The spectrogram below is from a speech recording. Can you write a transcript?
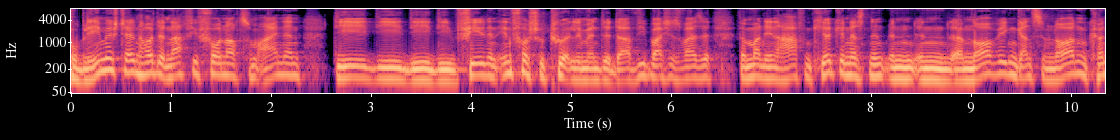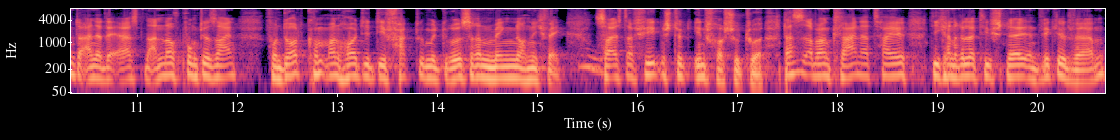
Probleme stellen heute nach wie vor noch zum einen die, die, die, die fehlenden Infrastrukturelemente dar, wie beispielsweise, wenn man den Hafen Kirkenes nimmt in, in äh, Norwegen, ganz im Norden, könnte einer der ersten Anlaufpunkte sein. Von dort kommt man heute de facto mit größeren Mengen noch nicht weg. Das heißt, da fehlt ein Stück Infrastruktur. Das ist aber ein kleiner Teil, die kann relativ schnell entwickelt werden.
